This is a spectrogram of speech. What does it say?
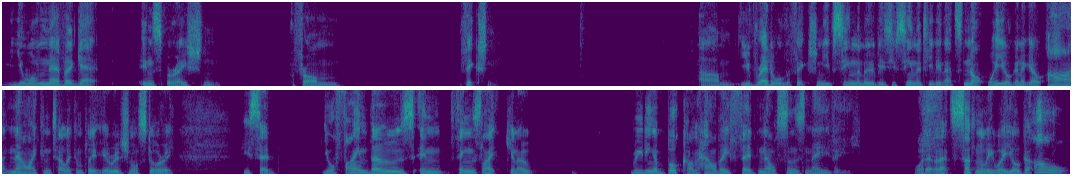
you will never get inspiration from fiction um, you've read all the fiction, you've seen the movies, you've seen the TV. That's not where you're going to go, ah, now I can tell a completely original story. He said, you'll find those in things like, you know, reading a book on how they fed Nelson's Navy, whatever. That's suddenly where you'll go, oh,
